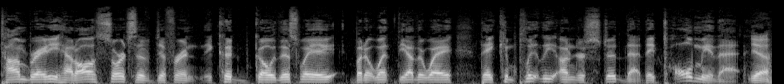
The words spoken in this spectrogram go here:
Tom Brady had all sorts of different. It could go this way, but it went the other way. They completely understood that. They told me that. Yeah.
